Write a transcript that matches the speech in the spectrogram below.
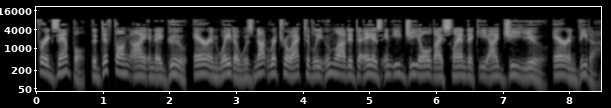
For example, the diphthong i in agu, air and weta was not retroactively umlauted to a as in e.g. Old Icelandic eigu, air and vita.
